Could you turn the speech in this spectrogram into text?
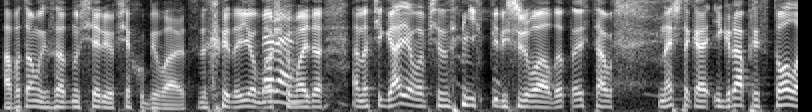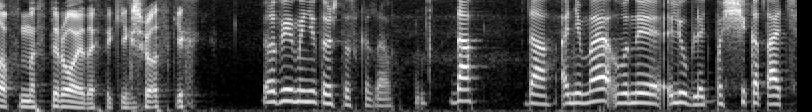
а потом их за одну серию всех убивают. Ты такой, да ёб вашу мать, а, а нафига я вообще за них переживал? Да, то есть там, знаешь, такая игра престолов на стероидах таких жестких. От він мені теж то сказав. Да, да, аніме вони люблять пощекотати.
